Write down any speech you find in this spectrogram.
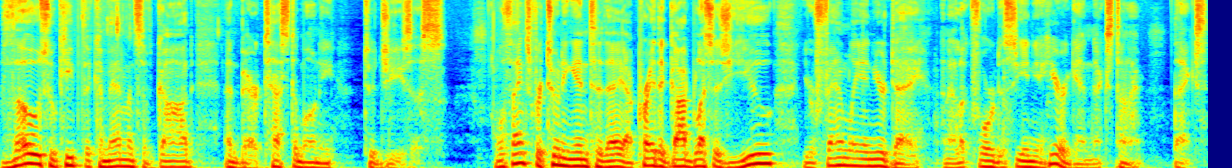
those who keep the commandments of God and bear testimony to Jesus. Well, thanks for tuning in today. I pray that God blesses you, your family, and your day, and I look forward to seeing you here again next time. Thanks.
